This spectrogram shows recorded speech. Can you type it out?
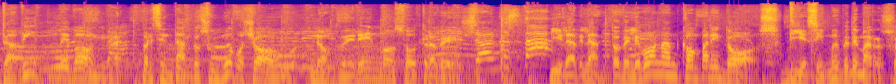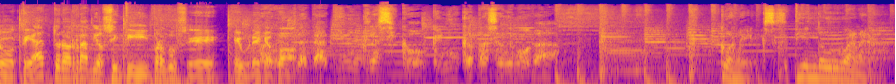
David Lebón, presentando su nuevo show, Nos veremos otra vez. Y el adelanto de Lebón and Company 2, 19 de marzo, Teatro Radio City, produce Eureka Pop. Plata tiene un clásico que nunca pasa de moda. Conex, tienda urbana.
